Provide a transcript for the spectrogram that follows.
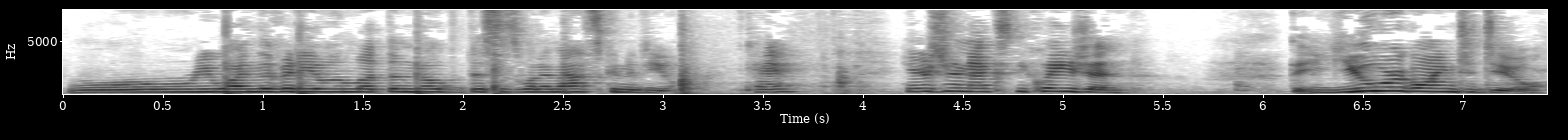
rewind the video and let them know that this is what I'm asking of you, okay? Here's your next equation that you are going to do.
